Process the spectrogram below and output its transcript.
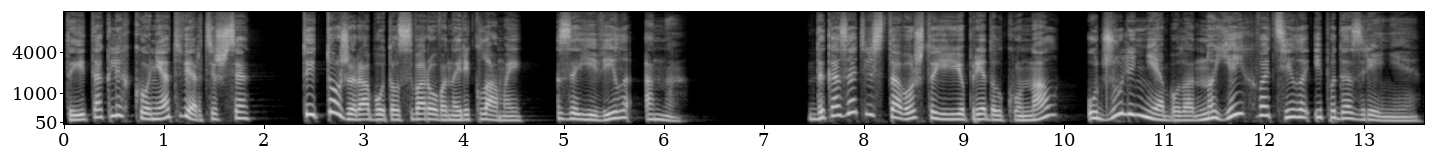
«Ты так легко не отвертишься. Ты тоже работал с ворованной рекламой», заявила она. Доказательств того, что ее предал Кунал, у Джули не было, но ей хватило и подозрения.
